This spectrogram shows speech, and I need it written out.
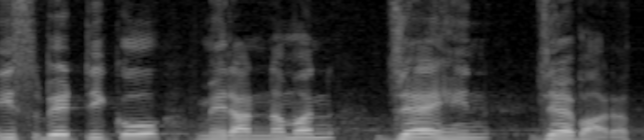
इस बेटी को मेरा नमन। जय हिंद, जय भारत।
